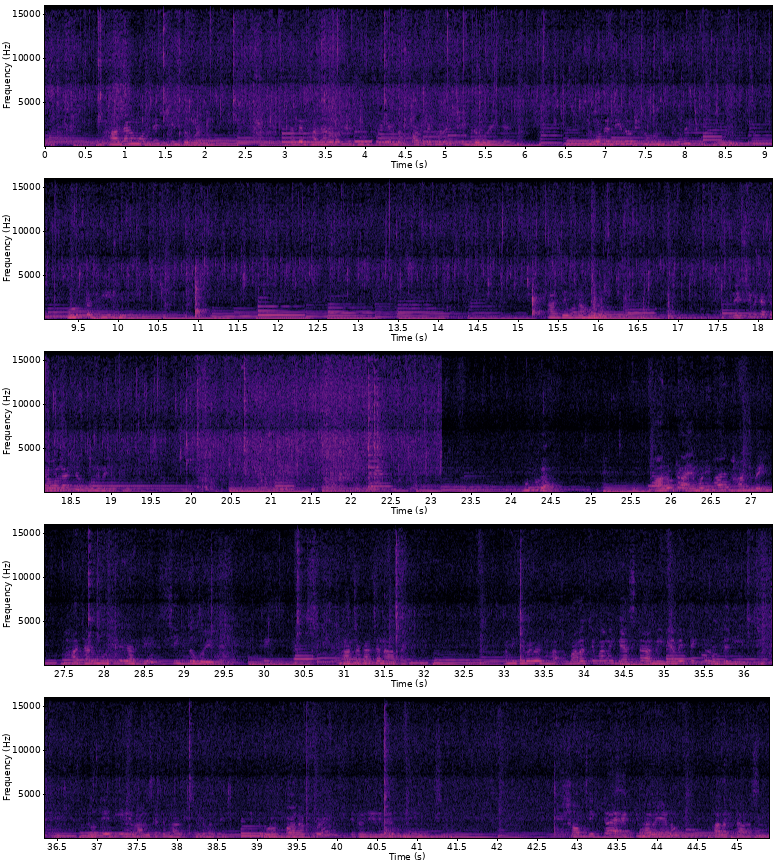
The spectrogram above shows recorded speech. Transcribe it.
ভাজার মধ্যে সিদ্ধ করে নেব। যাতে ভাজার মধ্যে পুরোপুরি যেন পারফেক্টভাবে সিদ্ধ হয়ে যায়। এর মধ্যে দিয়ে দেবো সামান্য পরিমাণে একটু হলুদ। হলুদটা দিয়ে দিবেন আর দেবো না হলুদ। রেসিপিটা কেমন লাগছে বলবেন কিন্তু বন্ধুরা, আলুটা এমনই ভাবে ভাজবে ভাজার মধ্যে যাতে সিদ্ধ হয়ে যায়, ঠিক? কাঁচা কাঁচা না থাকে। আমি যেভাবে বানাচ্ছি মানে গ্যাসটা মিডিয়ামের থেকে লোতে দিয়েছি। লোতে দিয়ে আলুটাকে ভাজছি এভাবে। একটু ওলট পালট করে একটু নেড়ে নেড়ে ভেজে নিচ্ছি। সব দিকটা একইভাবে যেন কালারটা আসে।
